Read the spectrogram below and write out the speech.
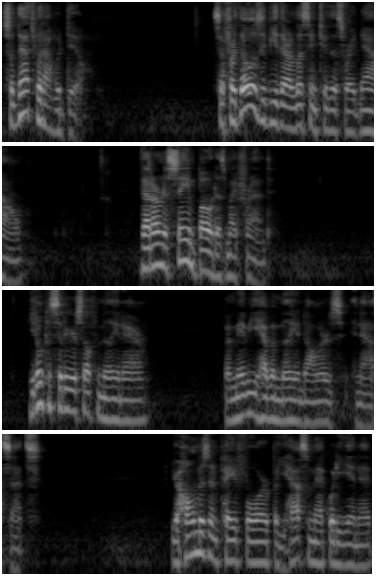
So that's what I would do. So, for those of you that are listening to this right now that are in the same boat as my friend, you don't consider yourself a millionaire, but maybe you have a million dollars in assets. Your home isn't paid for, but you have some equity in it.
